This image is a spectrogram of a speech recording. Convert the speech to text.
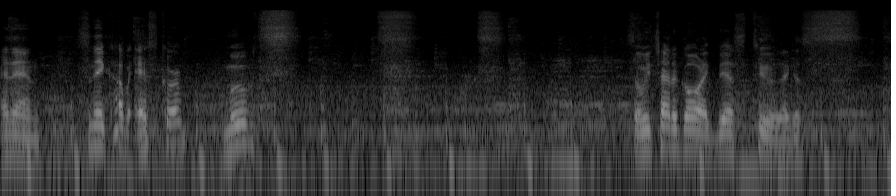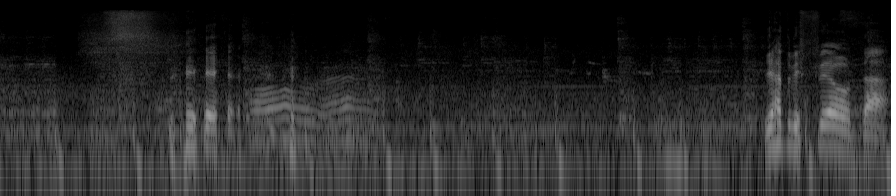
and then snake have S curve, moves. So we try to go like this too, like this. All right. you have to be filled that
